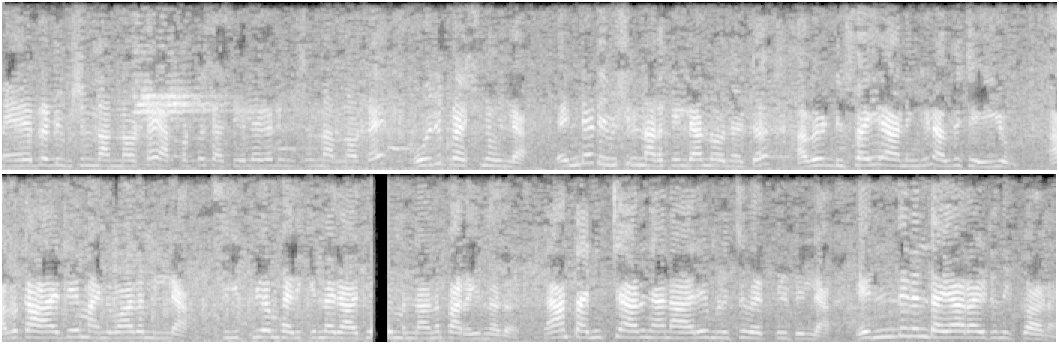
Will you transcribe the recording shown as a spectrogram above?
മേയറുടെ ഡിവിഷൻ നടന്നോട്ടെ അപ്പുറത്തെ ശശികലയുടെ ഡിവിഷൻ നടന്നോട്ടെ ഒരു പ്രശ്നവുമില്ല. എന്റെ ഡിവിഷൻ നടക്കില്ല എന്ന് പറഞ്ഞിട്ട് അവർ ഡിഫൈ ആണെങ്കിൽ അവർ ചെയ്യും. അവർക്ക് ആരുടെയും അനുവാദമില്ല. സി പി എം ഭരിക്കുന്ന രാജ്യം എന്നാണ് പറയുന്നത്. ഞാൻ തനിച്ചാണ് ഞാൻ ആരെയും വിളിച്ചു വരുത്തിയിട്ടില്ല. എന്തിനും തയ്യാറായിട്ട് നിൽക്കുകയാണ്.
